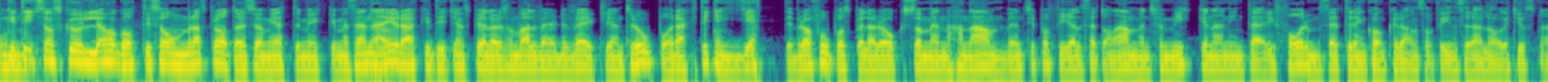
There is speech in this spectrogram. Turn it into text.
ju Rakitic som skulle ha gått i somras pratades det om jättemycket. Men sen är ju Rakitic en spelare som Valverde verkligen tror på. Rakitic är en jättebra fotbollsspelare också men han används ju på fel sätt och han används för mycket när han inte är i form sett till den konkurrens som finns i det här laget just nu.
